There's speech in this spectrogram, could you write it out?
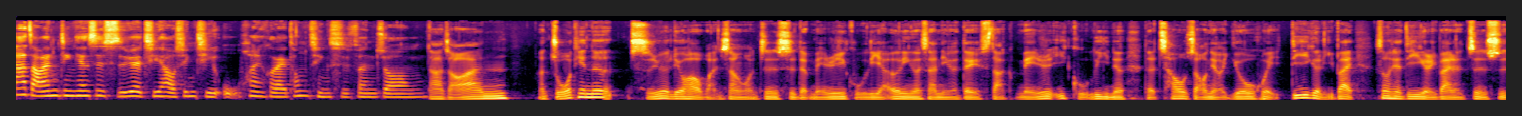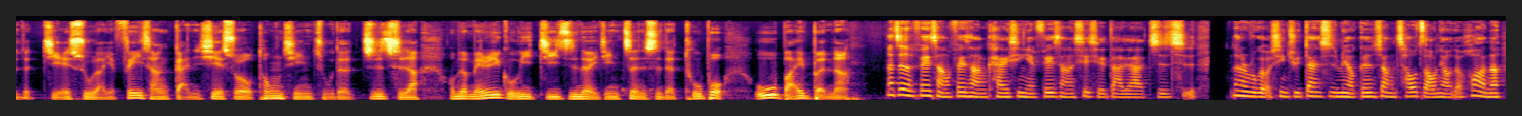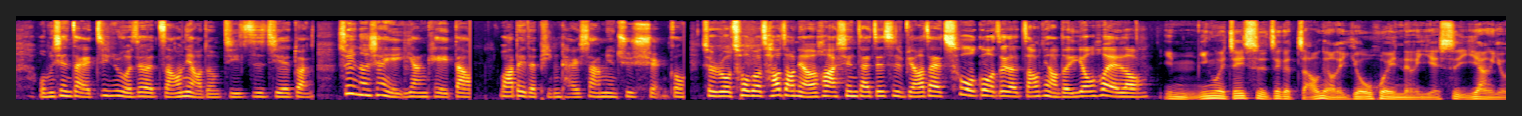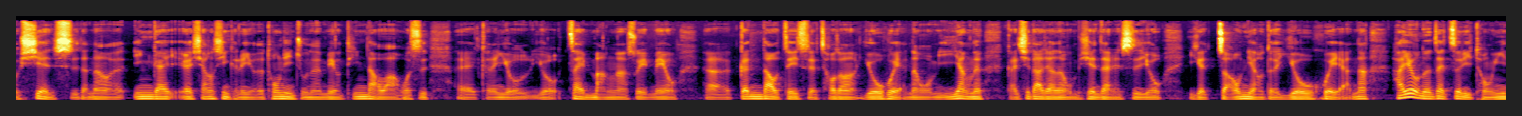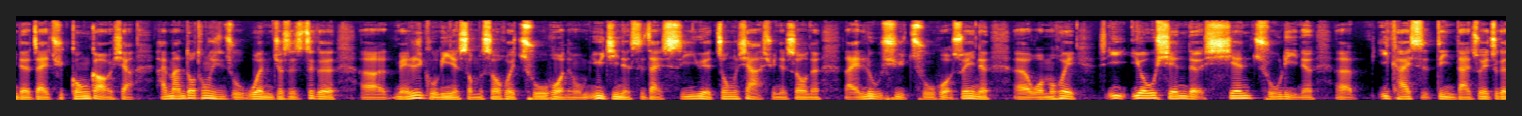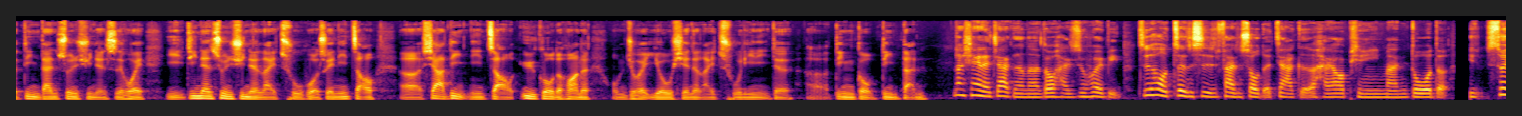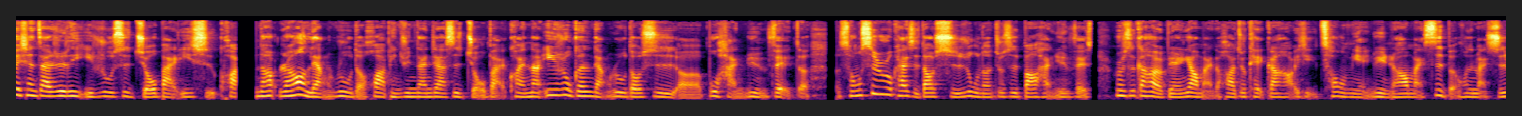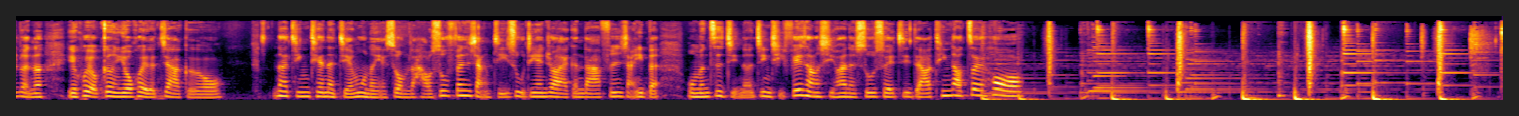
大家早安，今天是十月七号星期五，欢迎回来通勤十分钟。大家早安。那昨天呢，十月六号晚上哦，正式的每日一股利啊，二零二三年的 Day Stock 每日一股利呢的超早鸟优惠，第一个礼拜剩下，第一个礼拜呢正式的结束了，也非常感谢所有通勤族的支持啊！我们的每日一股利集资呢，已经正式的突破五百本啊！那真的非常非常开心，也非常谢谢大家的支持。那如果有兴趣，但是没有跟上超早鸟的话呢，我们现在也进入了这个早鸟的集资阶段，所以呢，现在也一样可以到挖贝的平台上面去选购。所以如果错过超早鸟的话，现在这次不要再错过这个早鸟的优惠喽。嗯，因为这一次这个早鸟的优惠呢，也是一样有限时的。那应该呃相信，可能有的通勤族呢没有听到啊，或是呃可能有有在忙啊，所以没有呃跟到这一次的超早鸟优惠啊。那我们一样呢，感谢大家呢，我们现在呢是有一个早鸟的优惠啊。那还有呢，在这里统一的再去公告一下，还蛮多通勤族问，就是这个呃每日鼓励什么时候会出货呢？我们预计呢是在十一月中下旬的时候呢，来陆续出货，所以呢，呃，我们会一优先的先处理呢，呃，一开始订单，所以这个订单顺序呢是会以订单顺序呢来出货，所以你早呃下订，你早预购的话呢，我们就会优先的来处理你的呃订购订单。那现在的价格呢，都还是会比之后正式贩售的价格还要便宜蛮多的，所以现在日历一入是九百一十块。然后，然后两入的话，平均单价是九百块。那一入跟两入都是呃不含运费的。从四入开始到十入呢，就是包含运费。若是刚好有别人要买的话，就可以刚好一起凑免运，然后买四本或者买十本呢，也会有更优惠的价格哦。那今天的节目呢，也是我们的好书分享集数，今天就要来跟大家分享一本我们自己呢近期非常喜欢的书，所以记得要听到最后哦。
